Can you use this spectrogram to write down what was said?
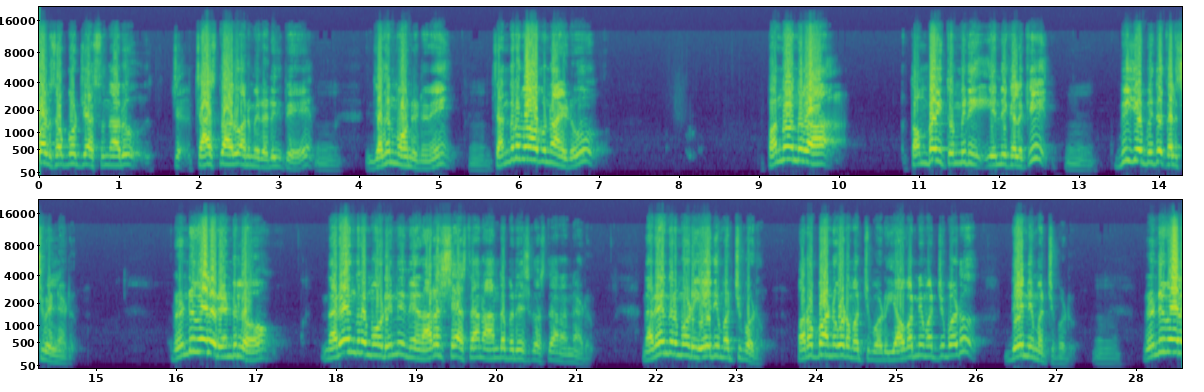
వాళ్ళు సపోర్ట్ చేస్తున్నారు చేస్తారు అని మీరు అడిగితే జగన్మోహన్ రెడ్డిని చంద్రబాబు నాయుడు పంతొమ్మిది వందల తొంభై తొమ్మిది ఎన్నికలకి బీజేపీతో కలిసి వెళ్ళాడు. రెండు వేల రెండులో నరేంద్ర మోడీని నేను అరెస్ట్ చేస్తాను ఆంధ్రప్రదేశ్కి వస్తానన్నాడు నరేంద్ర మోడీ ఏది మర్చిపోడు. పొరపాటును కూడా మర్చిపోడు. ఎవరిని మర్చిపోడు? దేన్ని మర్చిపోడు? రెండు వేల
